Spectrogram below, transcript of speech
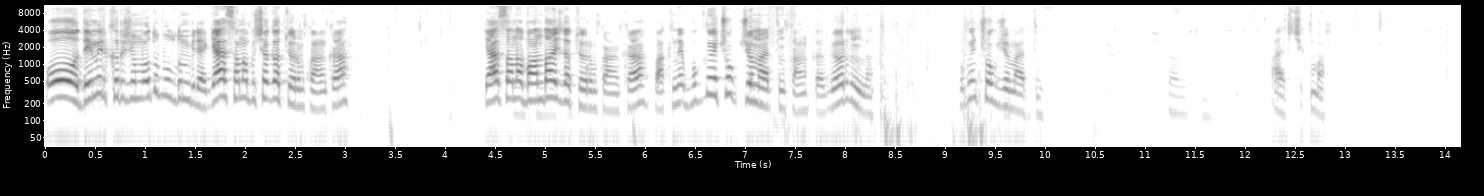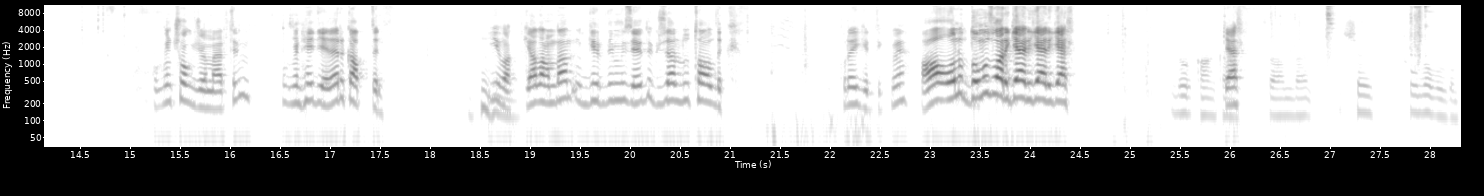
Oo demir kırıcı modu buldum bile. Gel sana bıçak atıyorum kanka. Gel sana bandaj da atıyorum kanka. Bak ne bugün çok cömertim kanka. Gördün mü? Bugün çok cömertim. Çıkar mısın? Hayır çıkma. Bugün çok cömertim. Bugün hediyeleri kaptın. İyi bak yalandan girdiğimiz evde güzel loot aldık. Buraya girdik mi? Aa oğlum domuz var gel gel gel. Dur kanka. Gel. Şu an ben şey tuğla buldum.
